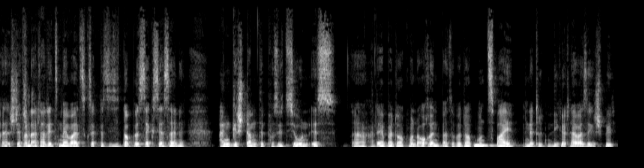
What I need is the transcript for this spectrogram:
Äh, Stefan Neidl hat jetzt mehrmals gesagt, dass diese Doppelsechs ja seine angestammte Position ist. Äh, hat er bei Dortmund auch, in, also bei Dortmund 2 in der dritten Liga teilweise gespielt.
